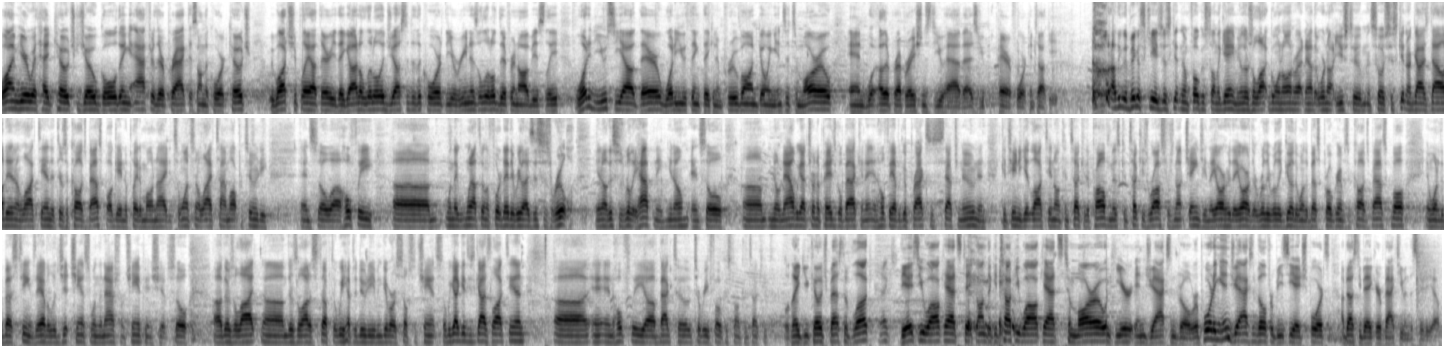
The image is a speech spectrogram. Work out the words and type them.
Well, I'm here with head coach Joe Golding after their practice on the court. Coach, we watched you play out there. They got a little adjusted to the court. The arena's a little different, obviously. What did you see out there? What do you think they can improve on going into tomorrow? And what other preparations do you have as you prepare for Kentucky? I think the biggest key is just getting them focused on the game. You know, there's a lot going on right now that we're not used to, and so it's just getting our guys dialed in and locked in that there's a college basketball game to play tomorrow night. It's a once in a lifetime opportunity. And so uh, hopefully, um, when they went out there on the floor today, they realized this is real. You know, this is really happening. You know, and so um, you know now we got to turn the page, go back, and, and, hopefully have a good practice this afternoon and continue to get locked in on Kentucky. The problem is Kentucky's roster is not changing. They are who they are. They're really, really good. They're one of the best programs in college basketball and one of the best teams. They have a legit chance to win the national championship. So uh, there's a lot. Um, there's a lot of stuff that we have to do to even give ourselves a chance. So we got to get these guys locked in uh, and, and, hopefully uh, back to, to refocused on Kentucky. Well, thank you, Coach. Best of luck. Thanks. The ACU Wildcats take on the Kentucky Wildcats tomorrow here in Jacksonville. Reporting in Jacksonville for BCH Sports, I'm Dusty Baker. Back to you in the studio.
